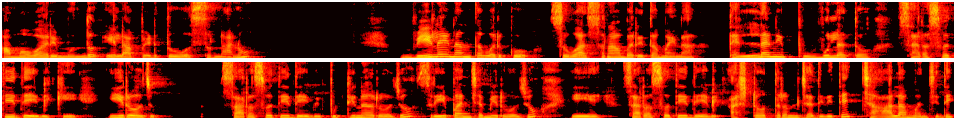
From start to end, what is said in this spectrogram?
అమ్మవారి ముందు ఇలా పెడుతూ వస్తున్నాను. వీలైనంత వరకు సువాసనాభరితమైన తెల్లని పువ్వులతో సరస్వతీదేవికి ఈరోజు సరస్వతీదేవి పుట్టినరోజు శ్రీపంచమి రోజు ఈ సరస్వతీదేవి అష్టోత్తరం చదివితే చాలా మంచిది.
